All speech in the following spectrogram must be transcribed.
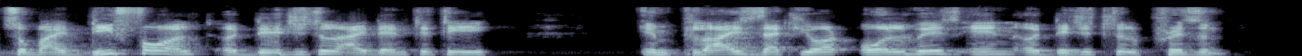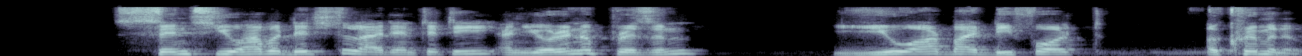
So by default, a digital identity implies that you're always in a digital prison. Since you have a digital identity and you're in a prison, you are by default a criminal.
